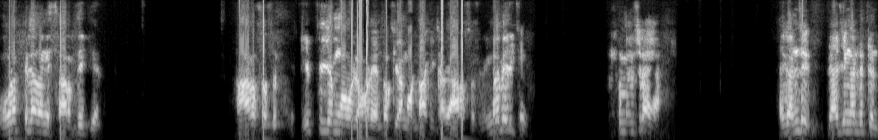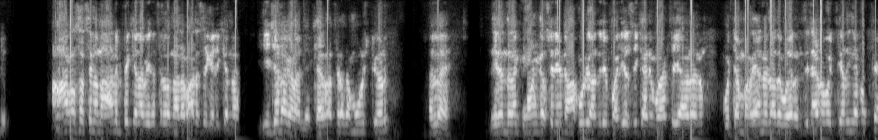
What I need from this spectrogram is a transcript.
ഉറപ്പില്ലാതെ ഛർദ്ദിക്കുക. R S S C P M അവിടെ എന്തൊക്കെയോ അങ്ങ് ഉണ്ടാക്കി കളി ആർ എസ് എസ്. നിങ്ങൾ പേരിക്ക് മനസ്സിലായ? അത് കണ്ട് രാജ്യം കണ്ടിട്ടുണ്ട്. ആർ എസ് എസിനെ നാണിപ്പിക്കുന്ന വിധത്തിലുള്ള നിലപാട് സ്വീകരിക്കുന്ന ഇജടകളല്ലേ കേരളത്തിലെ കമ്മ്യൂണിസ്റ്റുകൾ അല്ലേ? നിരന്തരം കോൺഗ്രസിനെയും രാഹുൽ ഗാന്ധിയും പരിഹസിക്കാനും വേട്ടയാടാനും കുറ്റം പറയാനും അത് വേറെ എന്തിനാണ് പറ്റിയത് നിങ്ങൾക്കൊക്കെ?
